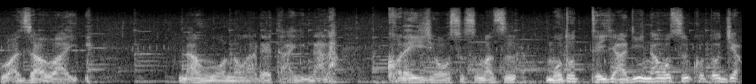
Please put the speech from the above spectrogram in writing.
災い。難を逃れたいならこれ以上進まず戻ってやり直すことじゃ。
